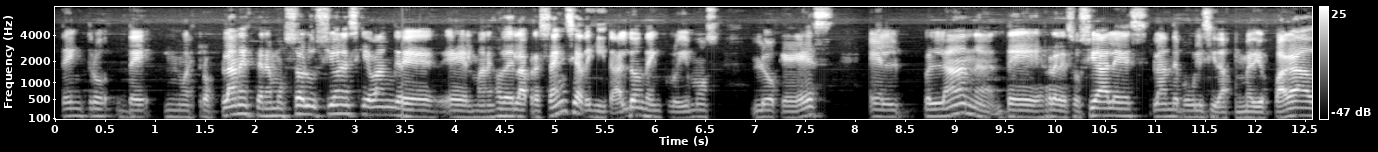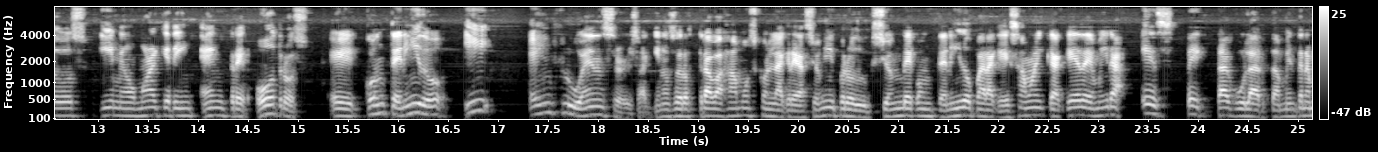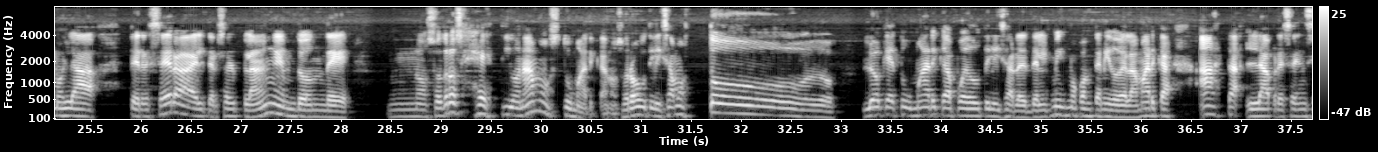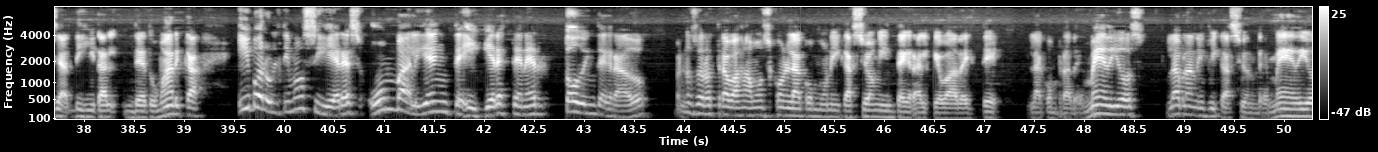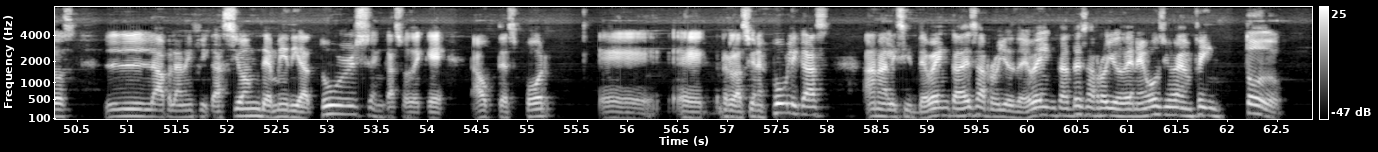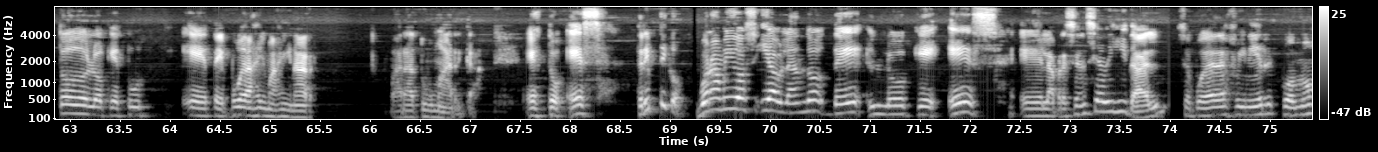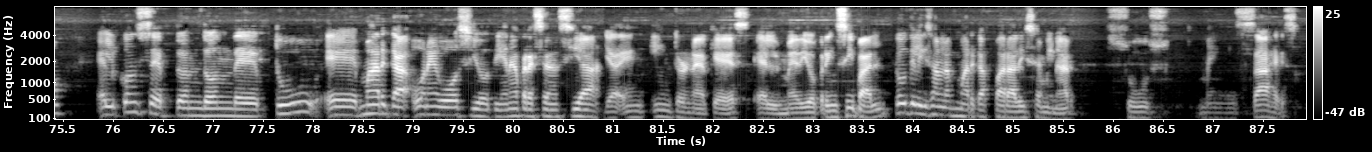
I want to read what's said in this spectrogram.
dentro de nuestros planes. Tenemos soluciones que van del manejo de la presencia digital, donde incluimos lo que es el plan de redes sociales, plan de publicidad en medios pagados, email marketing, entre otros, eh, contenido y influencers. Aquí nosotros trabajamos con la creación y producción de contenido para que esa marca quede, mira, espectacular. También tenemos la tercera, el tercer plan en donde nosotros gestionamos tu marca, nosotros utilizamos todo lo que tu marca puede utilizar, desde el mismo contenido de la marca hasta la presencia digital de tu marca. Y por último, si eres un valiente y quieres tener todo integrado, pues nosotros trabajamos con la comunicación integral que va desde la compra de medios, la planificación de medios, la planificación de media tours en caso de que optes por eh, eh, relaciones públicas, análisis de venta, desarrollo de ventas, desarrollo de negocios, en fin, todo, todo lo que tú eh, te puedas imaginar para tu marca. Esto es tríptico. Bueno amigos, y hablando de lo que es eh, la presencia digital, se puede definir como el concepto en donde tu eh, marca o negocio tiene presencia ya en Internet, que es el medio principal que utilizan las marcas para diseminar sus mensajes.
